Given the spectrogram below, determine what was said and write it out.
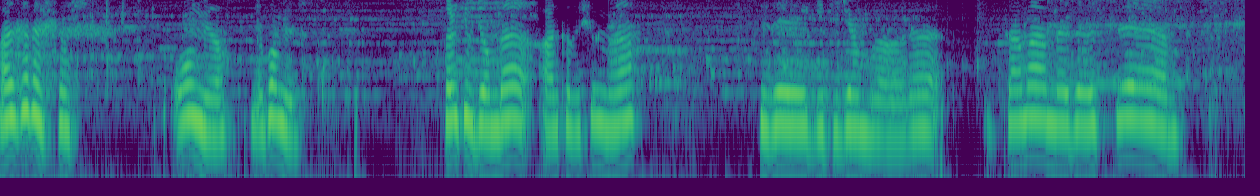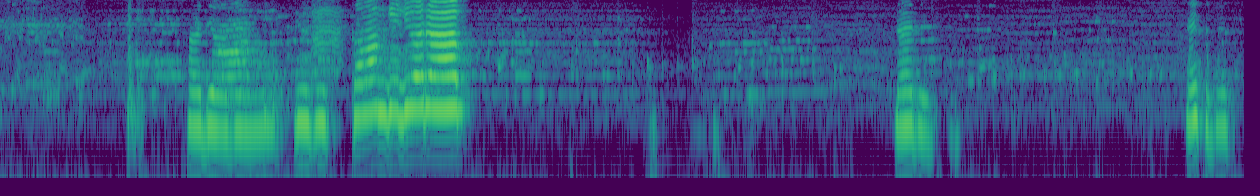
Arkadaşlar olmuyor. Yapamıyoruz. Sonraki videomda arkadaşımla size geçeceğim buralara. Tamam mı dostum? Hadi o zaman. Görüşürüz. Tamam geliyorum. Neredesin? Neyse hadi.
